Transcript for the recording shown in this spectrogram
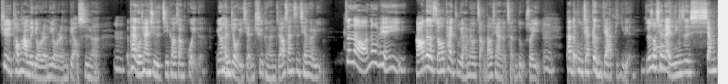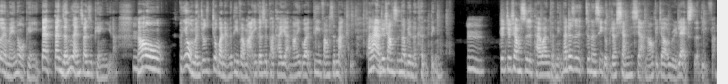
据同行的友人有人表示呢。嗯，泰国现在其实机票算贵的，因为很久以前去可能只要三四千而已。真的哦，那么便宜。然后那个时候泰铢也还没有涨到现在的程度，所以嗯，它的物价更加低廉。只是说现在已经是相对没那么便宜，但但仍然算是便宜啦。然后因为我们就是就玩两个地方嘛，一个是帕塔亚，然后一个地方是曼谷。帕塔亚就像是那边的垦丁，嗯，就就像是台湾垦丁，它就是真的是一个比较乡下，然后比较 relax 的地方，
